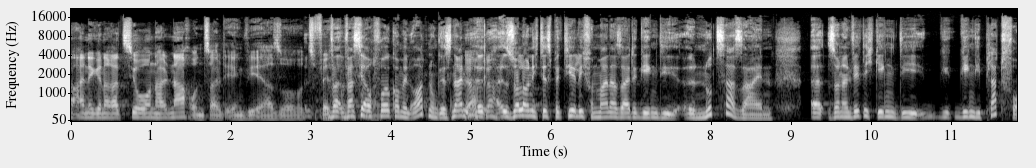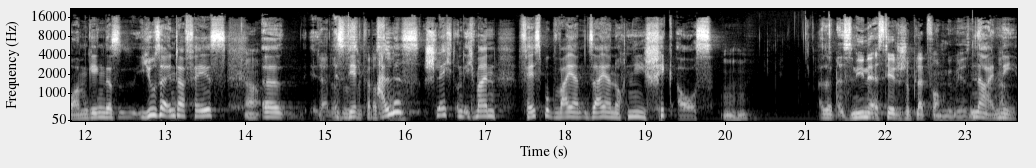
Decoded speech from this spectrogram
eine Generation halt nach uns halt irgendwie eher so zu Facebook. Was ja auch vollkommen in Ordnung ist. Nein, Ja, äh, soll auch nicht despektierlich von meiner Seite gegen die äh, Nutzer sein, äh, sondern wirklich gegen die, ge- gegen die Plattform, gegen das User Interface. Ja. Äh, Ja, das es Katastrophe. alles schlecht und ich meine, Facebook war ja, sah ja noch nie schick aus. Also Es ist nie eine ästhetische Plattform gewesen. Nein, nie.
